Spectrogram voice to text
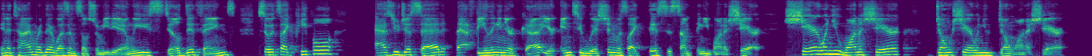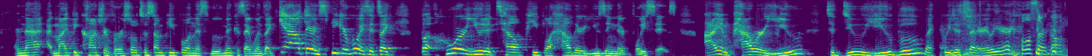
in a time where there wasn't social media and we still did things. So it's like people as you just said that feeling in your gut your intuition was like this is something you want to share. Share when you want to share don't share when you don't want to share. And that might be controversial to some people in this movement because everyone's like, get out there and speak your voice. It's like, but who are you to tell people how they're using their voices? I empower you to do you, boo, like we just said earlier. Full circle.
